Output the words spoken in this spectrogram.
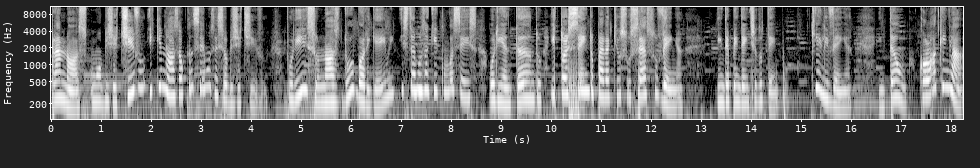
para nós um objetivo e que nós alcancemos esse objetivo. Por isso, nós do Body Game estamos aqui com vocês, orientando e torcendo para que o sucesso venha, independente do tempo, que ele venha. Então, coloquem lá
